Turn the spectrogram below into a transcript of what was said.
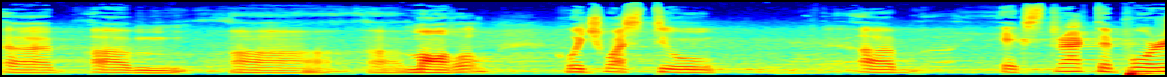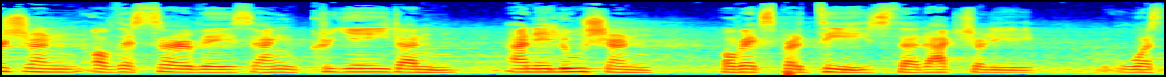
uh, um, model, which was to uh, extract a portion of the service and create an an illusion of expertise that actually was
